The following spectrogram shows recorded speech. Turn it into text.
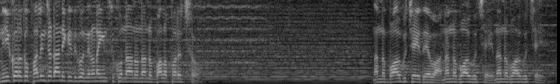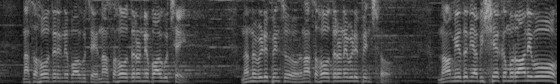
నీ కొరకు ఫలించడానికి ఇదిగో నిర్ణయించుకున్నాను నన్ను బలపరచు. నన్ను బాగు చేయి దేవా నన్ను బాగు చేయి నన్ను బాగు చేయి. నా సహోదరిని బాగు చేయి నా సహోదరుని బాగు చేయి. నన్ను విడిపించు నా సహోదరుని విడిపించు. నా మీద నీ అభిషేకము రానివు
